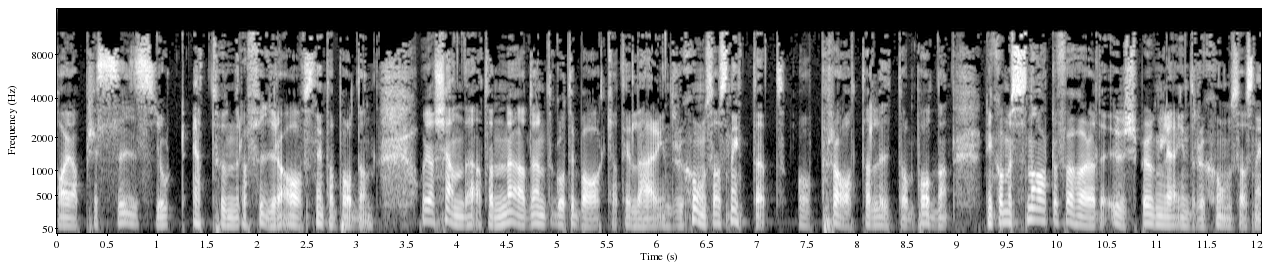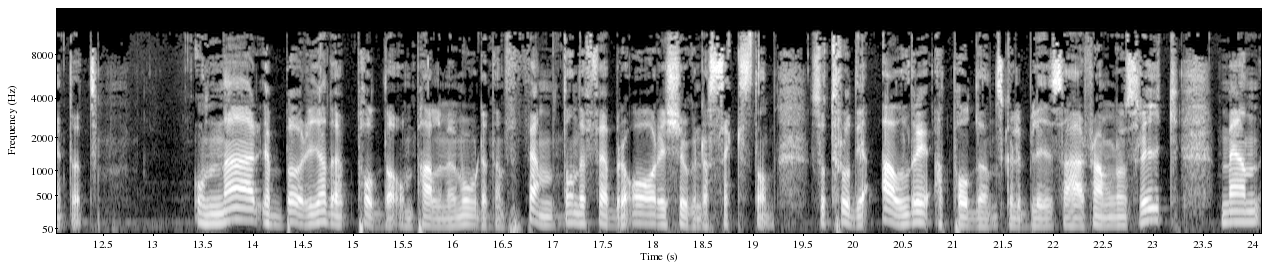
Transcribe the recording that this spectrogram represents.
har jag precis gjort 104 avsnitt av podden och jag kände att det var nödvändigt att gå tillbaka till det här introduktionsavsnittet och prata lite om podden. Ni kommer snart att få höra det ursprungliga introduktionsavsnittet. Och när jag började podda om Palmemordet den 15 februari 2016 så trodde jag aldrig att podden skulle bli så här framgångsrik. Men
